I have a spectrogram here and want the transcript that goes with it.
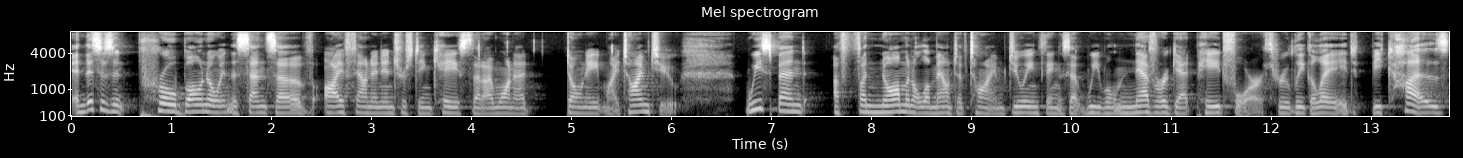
and this isn't pro bono in the sense of I found an interesting case that I want to donate my time to. We spend a phenomenal amount of time doing things that we will never get paid for through legal aid because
